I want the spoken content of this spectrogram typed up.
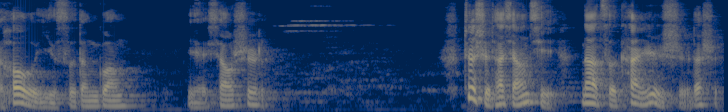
后一丝灯光也消失了。这使他想起那次看日食的事。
